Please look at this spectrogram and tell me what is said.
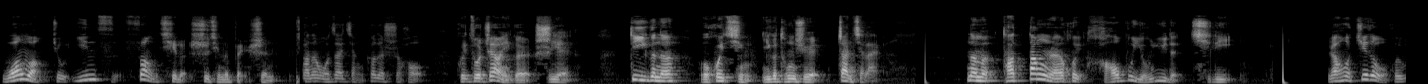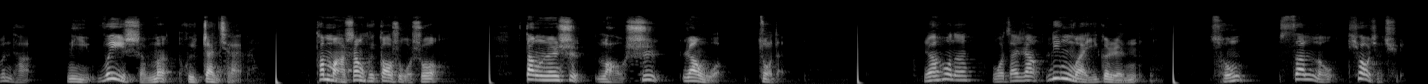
往往就因此放弃了事情的本身。可能我在讲课的时候会做这样一个实验。第一个呢，我会请一个同学站起来，那么他当然会毫不犹豫的起立，然后接着我会问他：“你为什么会站起来？”他马上会告诉我说：“当然是老师让我做的。”然后呢，我再让另外一个人从三楼跳下去，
